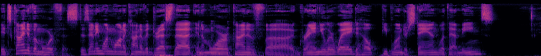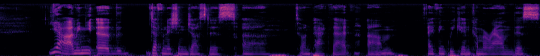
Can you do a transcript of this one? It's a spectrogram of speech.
It's kind of amorphous. Does anyone want to kind of address that in a more kind of uh, granular way to help people understand what that means? Yeah, I mean, uh, the definition justice, uh, to unpack that, um, I think we can come around this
